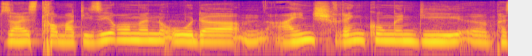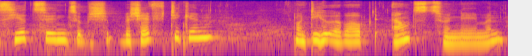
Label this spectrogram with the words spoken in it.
sei es Traumatisierungen oder ähm, Einschränkungen, die äh, passiert sind, zu besch beschäftigen und die überhaupt ernst zu nehmen.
